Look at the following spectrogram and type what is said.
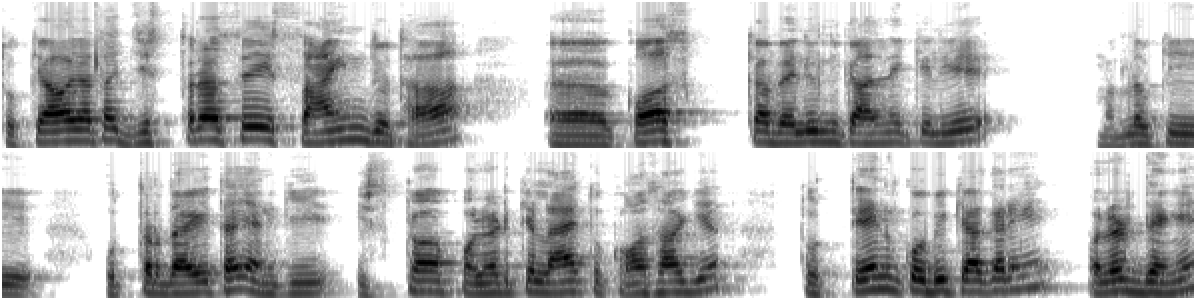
तो क्या हो जाता है, जिस तरह से साइन जो था कॉस का वैल्यू निकालने के लिए मतलब कि उत्तरदायी था, यानी कि इसका पलट के लाए तो कॉस आ गया तो टेन को भी क्या करेंगे, पलट देंगे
